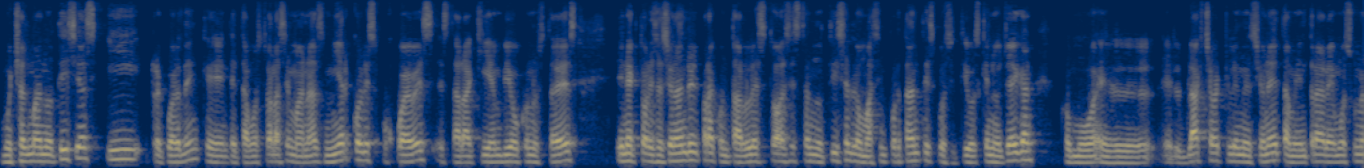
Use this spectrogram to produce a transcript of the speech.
muchas más noticias y recuerden que intentamos todas las semanas, miércoles o jueves, estar aquí en vivo con ustedes en actualización Android para contarles todas estas noticias, lo más importante, dispositivos que nos llegan, como el, el Black Shark que les mencioné, también traeremos un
